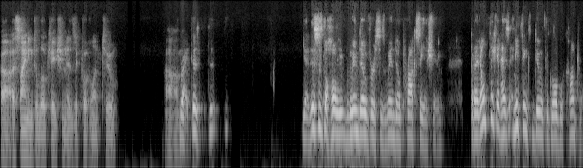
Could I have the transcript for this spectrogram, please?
uh, assigning to location is equivalent to. Um, Right. There's, the, Yeah, this is the whole window versus window proxy issue, but I don't think it has anything to do with the global contour.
